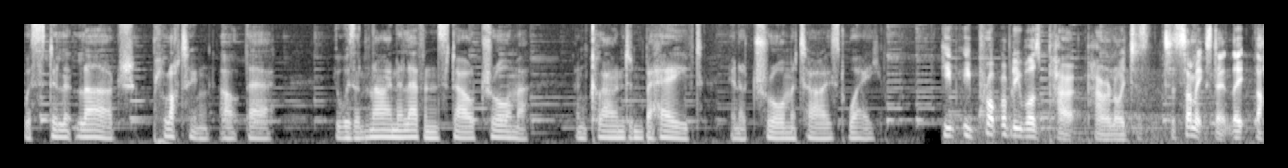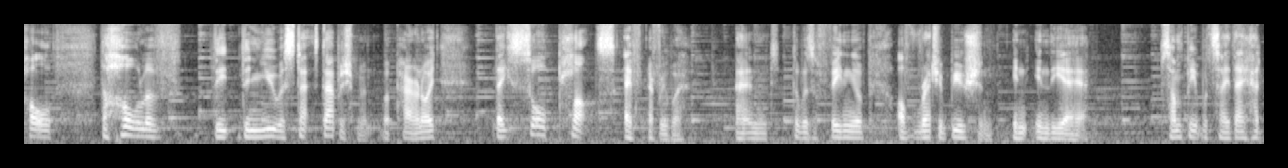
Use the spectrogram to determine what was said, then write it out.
were still at large, plotting out there. It was a 9 11 style trauma, and Clarendon behaved in a traumatised way. He, he probably was par- paranoid to, to some extent. They, the whole, the whole of the, the new establishment were paranoid. They saw plots ev- everywhere, and there was a feeling of, of retribution in, in the air. Some people would say they had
